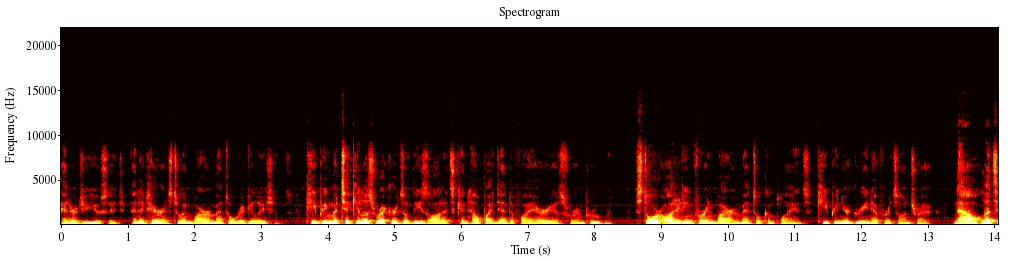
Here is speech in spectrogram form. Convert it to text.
energy usage, and adherence to environmental regulations. Keeping meticulous records of these audits can help identify areas for improvement. Store auditing for environmental compliance, keeping your green efforts on track. Now, let's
